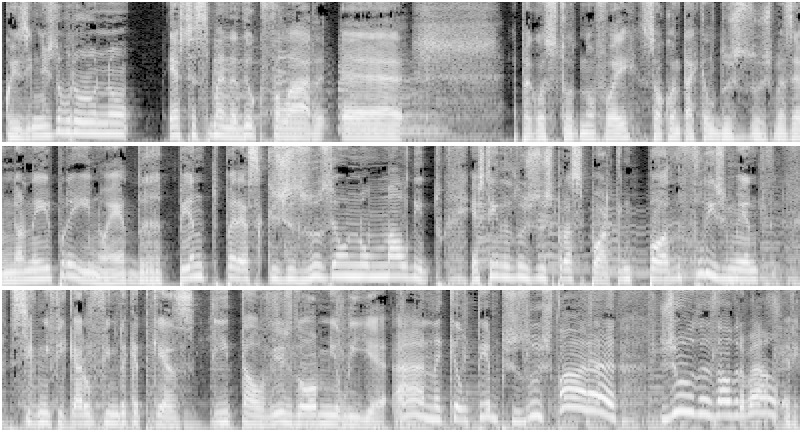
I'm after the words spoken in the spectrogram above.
Coisinhas do Bruno. Esta semana deu que falar. Uh, Apagou-se tudo, não foi? Só conta aquele do Jesus, mas é melhor nem ir por aí, não é? De repente parece que Jesus é um nome maldito. Esta ida do Jesus para o Sporting pode, felizmente, significar o fim da catequese e talvez da homilia. Ah, naquele tempo, Jesus, fora! Judas, Aldrabão! Enfim,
